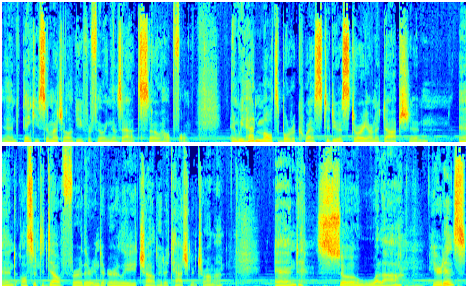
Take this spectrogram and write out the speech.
and thank you so much, all of you, for filling those out. So helpful. And we've had multiple requests to do a story on adoption and also to delve further into early childhood attachment trauma. And so, voila, here it is.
